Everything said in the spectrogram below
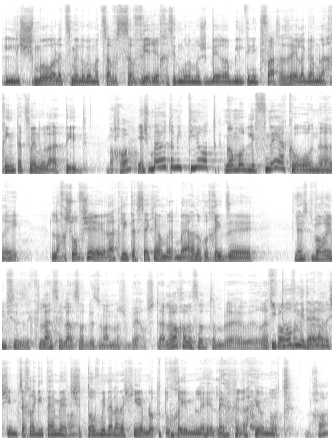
לשמור על עצמנו במצב סביר יחסית מול המשבר הבלתי נתפס הזה, אלא גם להכין את עצמנו לעתיד. נכון. יש בעיות אמיתיות גם עוד לפני הקורונה הרי. לחשוב שרק להתעסק עם הבעיה הנוכחית זה... יש דברים שזה קלאסי לעשות בזמן משבר, שאתה לא יכול לעשות אותם רפורמה. כי טוב מדי לאנשים, צריך להגיד את האמת, נכון. שטוב מדי לאנשים הם לא פתוחים לרעיונות. נכון.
